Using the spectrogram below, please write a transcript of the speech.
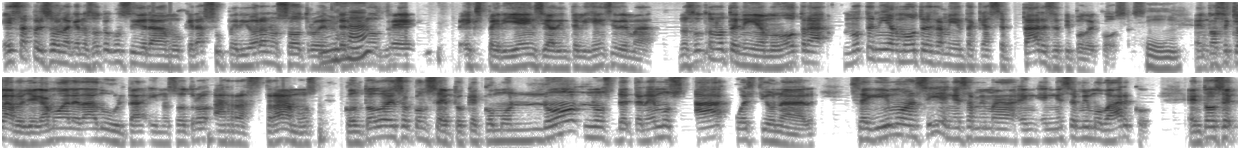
esa persona que nosotros consideramos que era superior a nosotros en términos de experiencia, de inteligencia y demás, nosotros no teníamos otra, no teníamos otra herramienta que aceptar ese tipo de cosas. Entonces, claro, llegamos a la edad adulta y nosotros arrastramos con todos esos conceptos que como no nos detenemos a cuestionar, seguimos así en esa misma, en, en ese mismo barco. Entonces,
